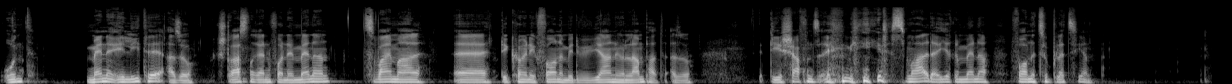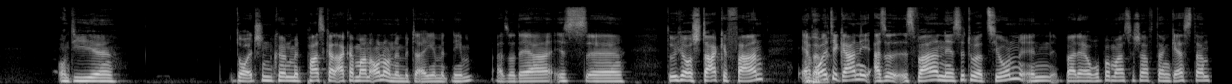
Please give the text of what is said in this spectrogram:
und Männer Elite, also Straßenrennen von den Männern, zweimal äh, die König vorne mit Viviani und Lampert. Also die schaffen es irgendwie jedes Mal, da ihre Männer vorne zu platzieren. Und die äh, Deutschen können mit Pascal Ackermann auch noch eine Medaille mitnehmen. Also der ist äh, durchaus stark gefahren. Er wollte gar nicht, also es war eine Situation in, bei der Europameisterschaft dann gestern.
